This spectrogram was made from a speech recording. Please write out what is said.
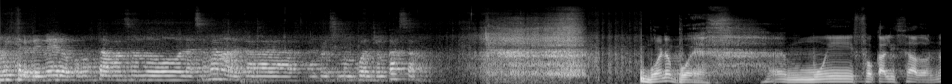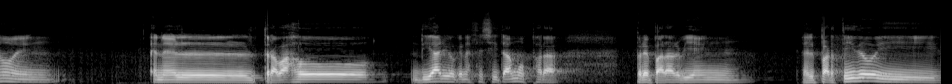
Mister, primero, ¿cómo está avanzando la semana de cara al próximo encuentro en casa? Bueno, pues eh, muy focalizados ¿no? en, el trabajo diario que necesitamos para preparar bien el partido y,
